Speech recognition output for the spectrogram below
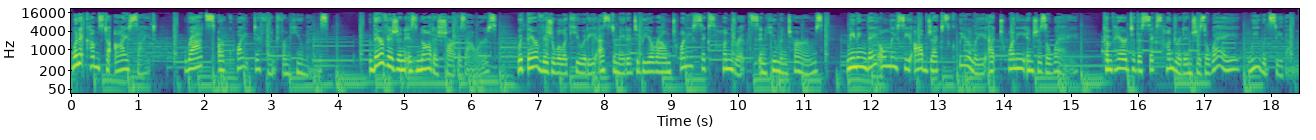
When it comes to eyesight, rats are quite different from humans. Their vision is not as sharp as ours, with their visual acuity estimated to be around 26 hundredths in human terms, meaning they only see objects clearly at 20 inches away, compared to the 600 inches away we would see them.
